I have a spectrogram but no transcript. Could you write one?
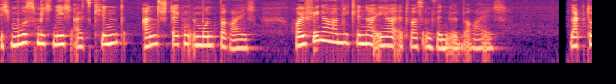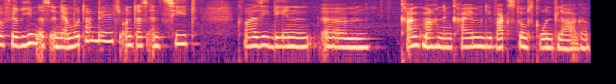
ich muss mich nicht als Kind anstecken im Mundbereich. Häufiger haben die Kinder eher etwas im Windelbereich. Lactoferrin ist in der Muttermilch und das entzieht quasi den ähm, krankmachenden Keimen die Wachstumsgrundlage.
